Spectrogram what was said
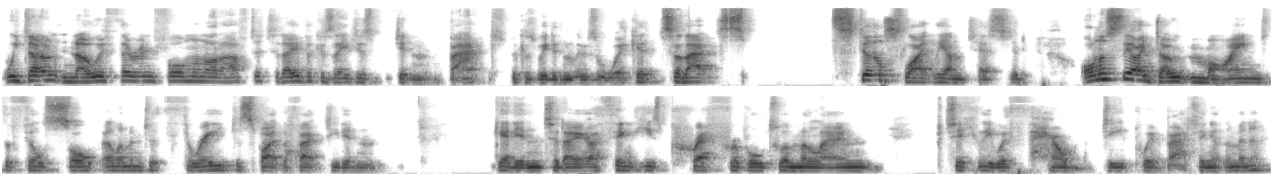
we don't know if they're in form or not after today because they just didn't bat because we didn't lose a wicket. So that's still slightly untested. Honestly, I don't mind the Phil Salt element at three, despite the fact he didn't get in today. I think he's preferable to a Malan, particularly with how deep we're batting at the minute.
